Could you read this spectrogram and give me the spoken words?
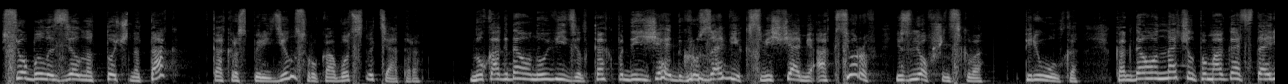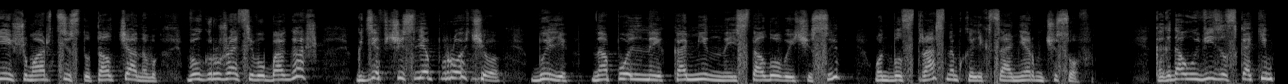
Все было сделано точно так, как распорядилось руководство театра. Но когда он увидел, как подъезжает грузовик с вещами актеров из Левшинского переулка, когда он начал помогать старейшему артисту Толчанову выгружать его багаж, где в числе прочего были напольные каминные и столовые часы, он был страстным коллекционером часов. Когда увидел, с каким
